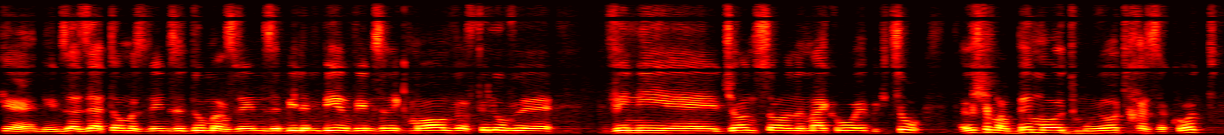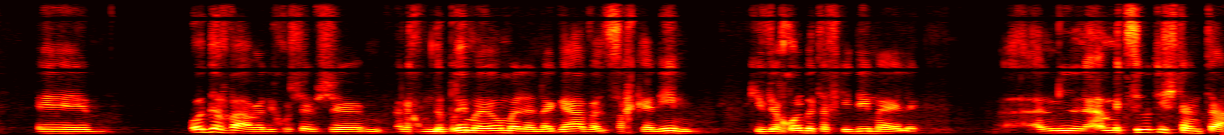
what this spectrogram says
כן, אם זה אייזאה תומאס ואם זה דומרס ואם זה ביל למביר ואם זה ריק מהורן ואפילו ויני אה, ג'ונסון ומארק אגווייר, בקיצור, היו שם הרבה מאוד דמויות חזקות. אה, עוד דבר, אני חושב שאנחנו מדברים היום על הנהגה ועל שחקנים כביכול בתפקידים האלה. המציאות השתנתה,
